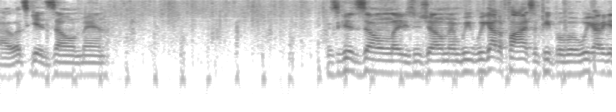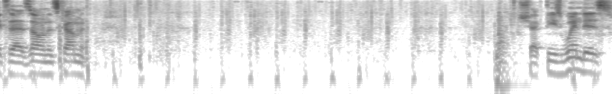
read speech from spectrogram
All right, let's get zone, man. Let's get zone, ladies and gentlemen. We, we got to find some people, but we got to get to that zone. It's coming. Check these windows.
